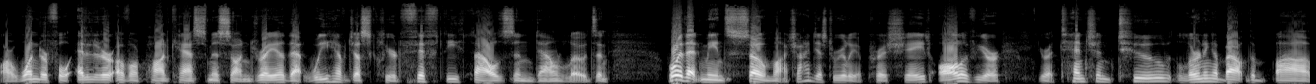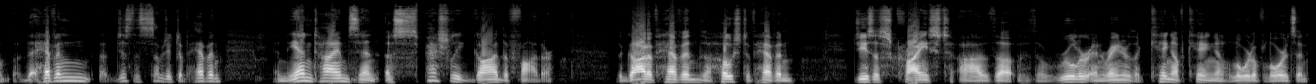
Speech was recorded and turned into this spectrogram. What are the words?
our wonderful editor of our podcast, Miss Andrea, that we have just cleared 50,000 downloads. And boy, that means so much. I just really appreciate all of your your attention to learning about the uh, the heaven, just the subject of heaven and the end times, and especially God the Father, the God of heaven, the host of heaven, Jesus Christ, uh, the, the ruler and reigner, the King of kings and Lord of lords. And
